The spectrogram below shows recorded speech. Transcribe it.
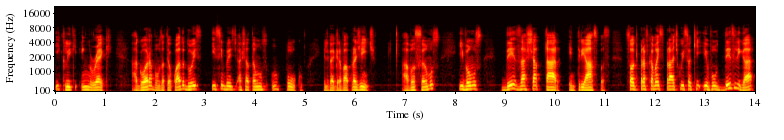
e clique em Rec. Agora, vamos até o quadro 2 e simplesmente achatamos um pouco. Ele vai gravar para a gente. Avançamos e vamos desachatar, entre aspas. Só que para ficar mais prático isso aqui, eu vou desligar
